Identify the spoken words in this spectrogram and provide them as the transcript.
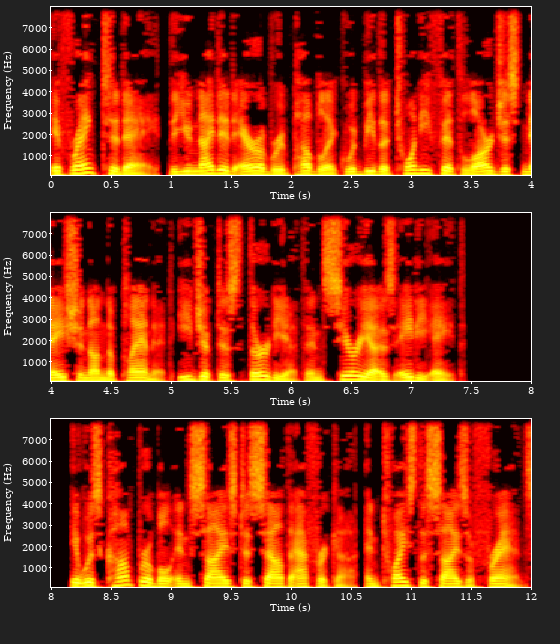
If ranked today, the United Arab Republic would be the 25th largest nation on the planet Egypt is 30th and Syria is 88th. It was comparable in size to South Africa, and twice the size of France.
